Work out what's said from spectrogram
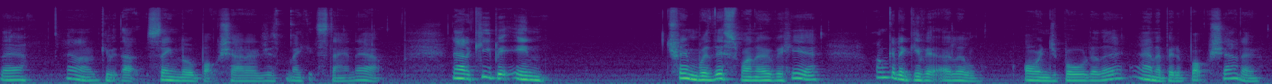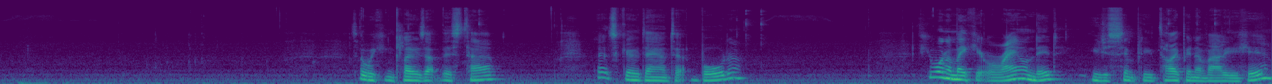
There. And I'll give it that same little box shadow, just make it stand out. Now to keep it in trim with this one over here, I'm going to give it a little orange border there and a bit of box shadow. So we can close up this tab. Let's go down to border. If you want to make it rounded, you just simply type in a value here.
